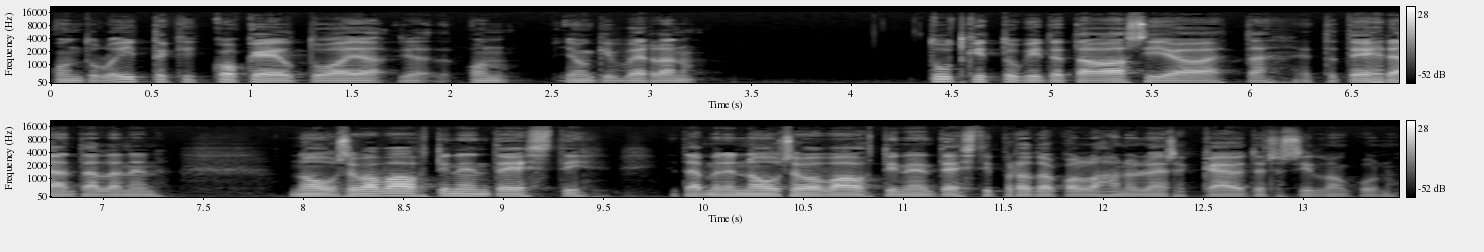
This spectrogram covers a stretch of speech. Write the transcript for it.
on tullut itsekin kokeiltua ja, ja on jonkin verran tutkittukin tätä asiaa, että, että tehdään tällainen nouseva vauhtinen testi. Ja tämmöinen nouseva vauhtinen testiprotokollahan on yleensä käytössä silloin, kun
